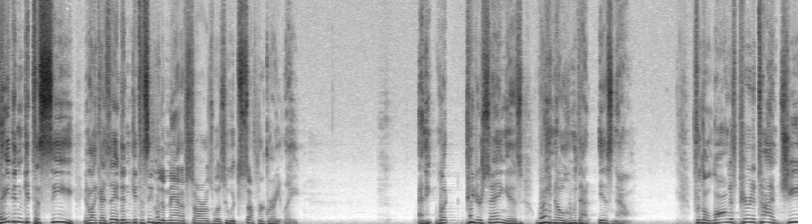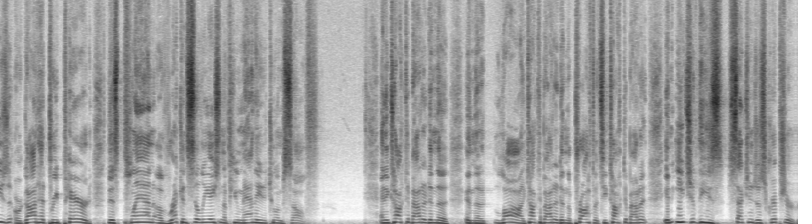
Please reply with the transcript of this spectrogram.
They didn't get to see, you know, like Isaiah didn't get to see who the man of sorrows was who would suffer greatly. And he, what Peter's saying is, we know who that is now. For the longest period of time, Jesus or God had prepared this plan of reconciliation of humanity to himself. And he talked about it in the, in the law, he talked about it in the prophets, he talked about it in each of these sections of scripture.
